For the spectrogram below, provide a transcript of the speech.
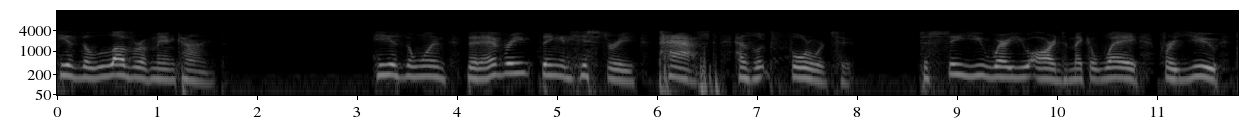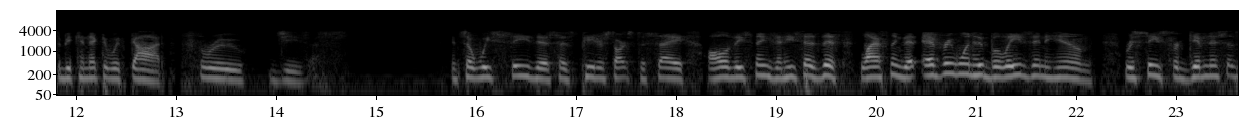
He is the lover of mankind. He is the one that everything in history past has looked forward to. To see you where you are and to make a way for you to be connected with God through Jesus. And so we see this as Peter starts to say all of these things. And he says this last thing that everyone who believes in him receives forgiveness of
